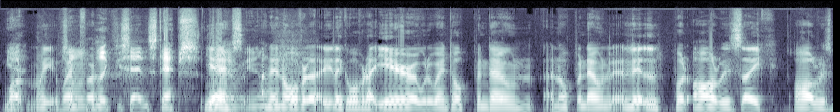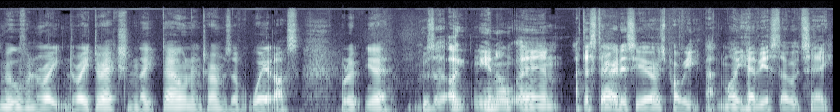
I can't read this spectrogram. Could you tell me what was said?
what Yeah. might have went for. like you said, in steps. Yes, whatever, you know? and then over that- like over that year, I would have went up and down and up and down a little, but always like always moving right in the right direction, like down in terms of weight loss. But it, yeah, Because I, you know, um, at the start of this year, I was probably at my heaviest. I would say,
